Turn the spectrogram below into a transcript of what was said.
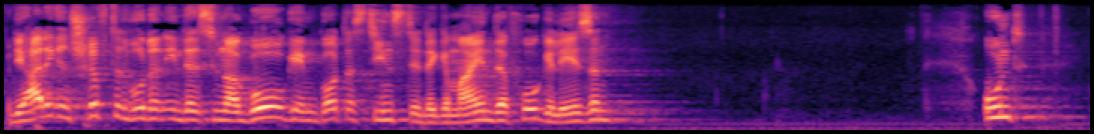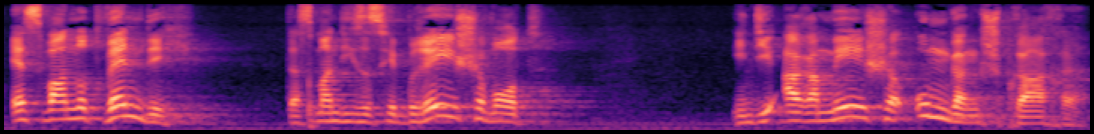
Und die heiligen Schriften wurden in der Synagoge, im Gottesdienst, in der Gemeinde vorgelesen. Und es war notwendig, dass man dieses hebräische Wort in die aramäische Umgangssprache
